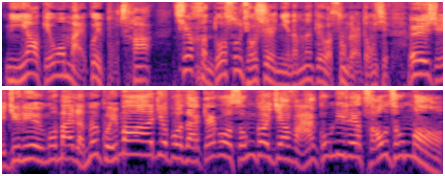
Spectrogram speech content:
你要给我买贵补差。其实很多诉求是你能不能给我送点东西？哎，谢经理，我买那么贵嘛，你不然给我送个一万公里的超充嘛，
